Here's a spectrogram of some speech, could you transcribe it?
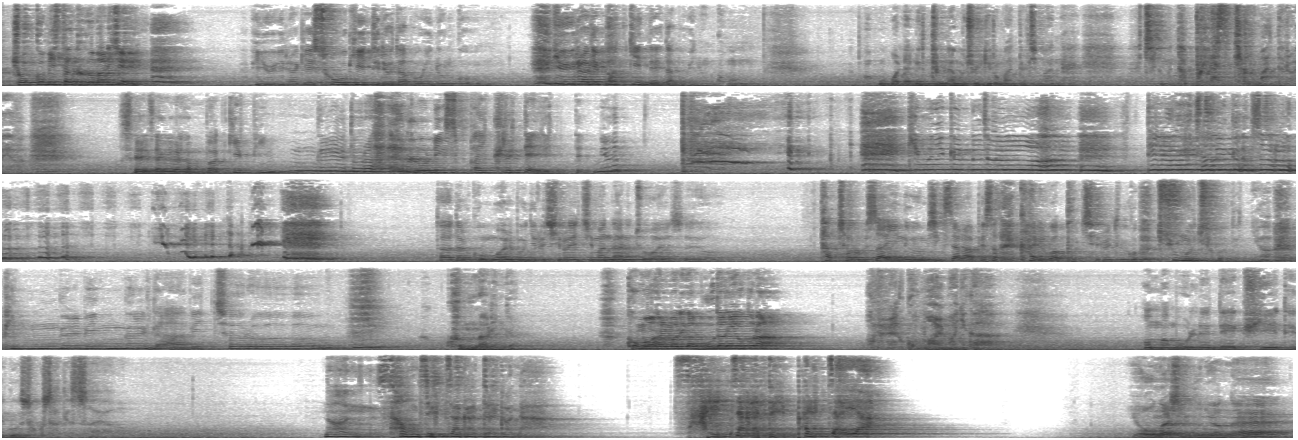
족구 비슷한 그거 말이지? 유일하게 속이 들여다보이는 공. 유일하게 밖이 내다보이는 공. 원래는 등나무 줄기로 만들지만 세상을 한 바퀴 빙글 돌아 롤링 스파이크를 때릴 때면 기분이 끝내줘요. 태양이 차는 것처럼. 다들 고모 할머니를 싫어했지만 나는 좋아했어요. 탑처럼 쌓인 음식상 앞에서 칼과 부채를 들고 춤을 추거든요. 빙글빙글 나비처럼. 군말인가? 고모 할머니가 무당이었구나. 어느 날 고모 할머니가 엄마 몰래 내 귀에 대고 속삭였어요. 넌 성직자가 되거나 살인자가 될 팔자야. 용하신 분이었네.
